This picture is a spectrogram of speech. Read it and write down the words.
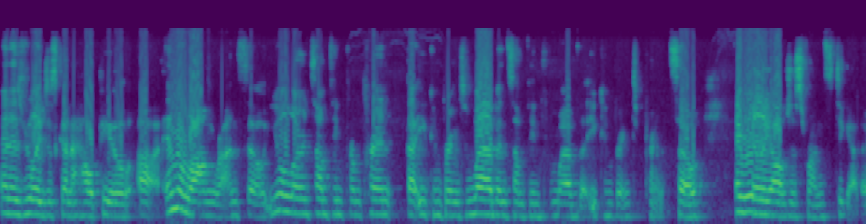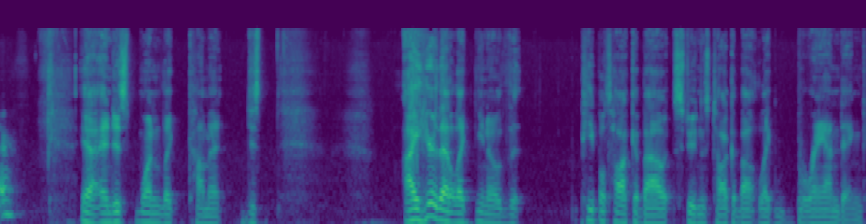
and is really just going to help you uh, in the long run. So you'll learn something from print that you can bring to web and something from web that you can bring to print. So it really all just runs together. Yeah, and just one like comment. Just I hear that like you know the people talk about students talk about like branding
